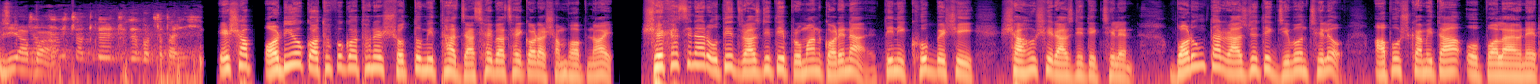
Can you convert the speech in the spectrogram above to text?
জি আপা। আমি চট করে ঢুকে পড়তে পারি। এসব অডিও কথোপকথনের সত্য মিথ্যা যাচাই বাছাই করা সম্ভব নয়। শেখ হাসিনার অতীত রাজনীতি প্রমাণ করে না, তিনি খুব বেশি সাহসী রাজনীতিক ছিলেন, বরং তার রাজনৈতিক জীবন ছিল আপোষকামিতা ও পলায়নের।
